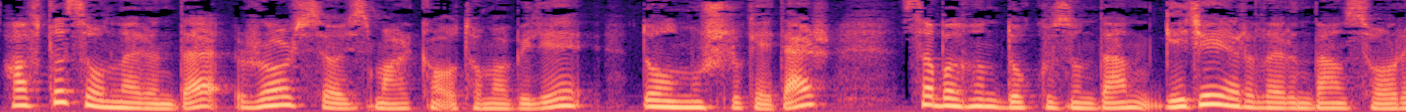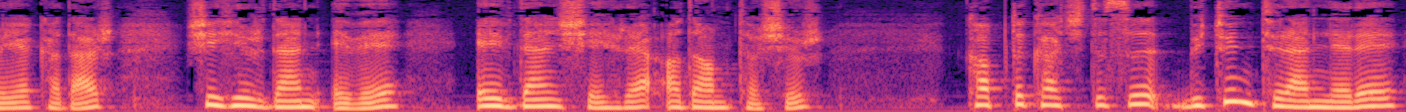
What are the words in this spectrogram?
Hafta sonlarında Rolls-Royce marka otomobili dolmuşluk eder, sabahın dokuzundan gece yarılarından sonraya kadar şehirden eve, evden şehre adam taşır, kaptı kaçtısı bütün trenlere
